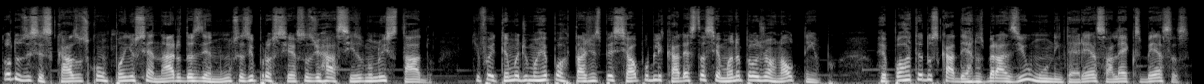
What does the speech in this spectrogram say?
Todos esses casos compõem o cenário das denúncias e processos de racismo no Estado, que foi tema de uma reportagem especial publicada esta semana pelo jornal Tempo. O repórter dos cadernos Brasil Mundo Interessa, Alex Bessas,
